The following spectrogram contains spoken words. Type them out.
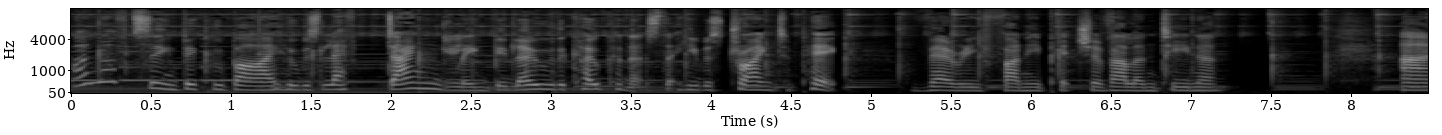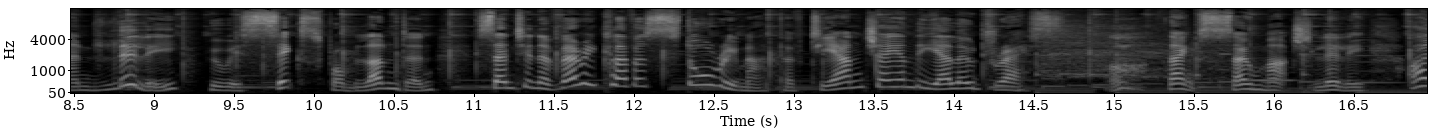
I loved seeing Bikubai, who was left dangling below the coconuts that he was trying to pick. Very funny picture, Valentina. And Lily, who is six from London, sent in a very clever story map of Tianjie and the yellow dress. Oh, thanks so much, Lily. I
